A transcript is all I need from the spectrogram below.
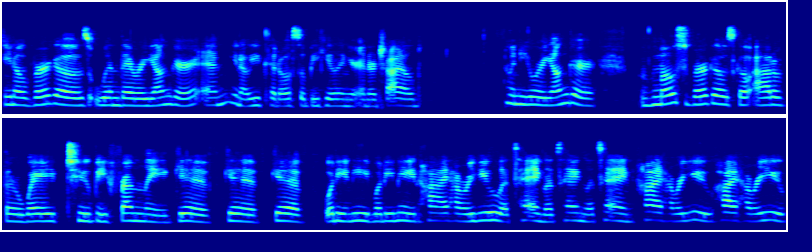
you know, Virgos when they were younger, and you know, you could also be healing your inner child. When you were younger, most Virgos go out of their way to be friendly, give, give, give. What do you need? What do you need? Hi, how are you? Let's hang, let's hang, let's hang. Hi, how are you? Hi, how are you?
